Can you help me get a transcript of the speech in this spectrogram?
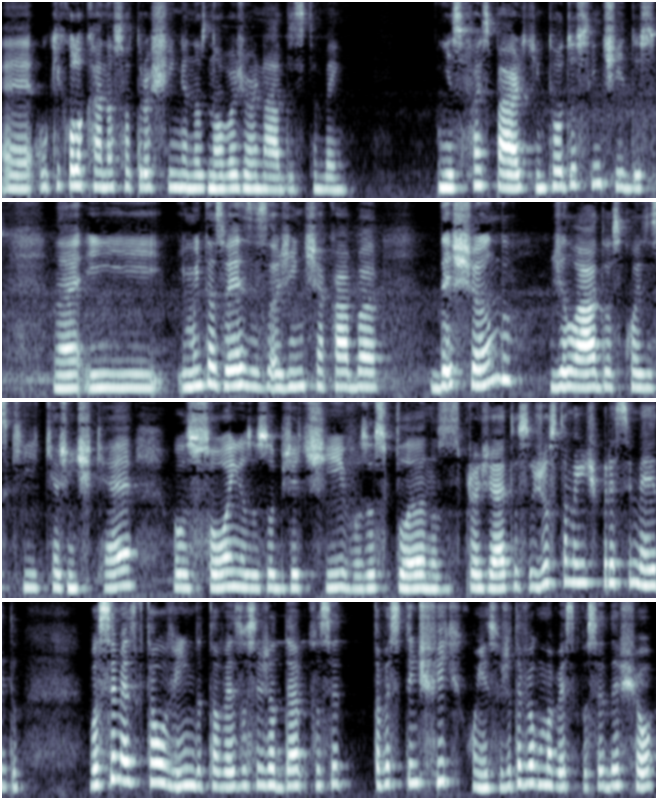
é, o que colocar na sua trouxinha nas novas jornadas também. Isso faz parte em todos os sentidos, né? E, e muitas vezes a gente acaba deixando de lado as coisas que, que a gente quer, os sonhos, os objetivos, os planos, os projetos, justamente por esse medo. Você mesmo que está ouvindo, talvez você já deve, você talvez se identifique com isso. Já teve alguma vez que você deixou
